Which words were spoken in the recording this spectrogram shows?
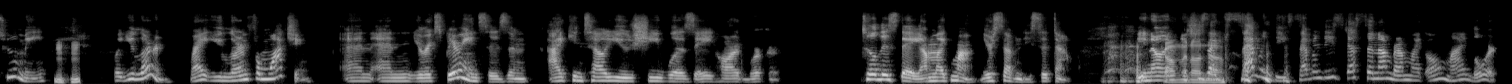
to me mm-hmm. but you learn right? You learn from watching and and your experiences. And i can tell you she was a hard worker. Till this day i'm like mom you're 70 sit down you know and she's like 70 70 is just a number i'm like oh my lord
